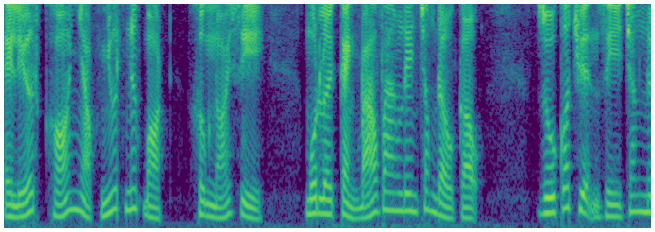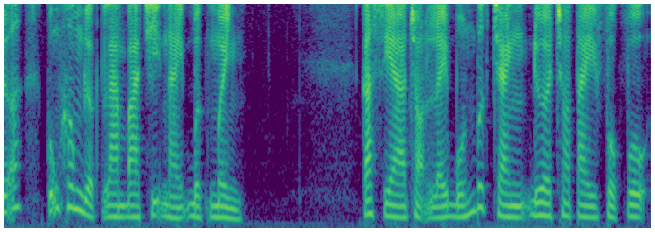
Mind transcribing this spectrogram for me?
Elliot khó nhọc nhuốt nước bọt, không nói gì. Một lời cảnh báo vang lên trong đầu cậu. Dù có chuyện gì chăng nữa, cũng không được làm bà chị này bực mình. Cassia chọn lấy bốn bức tranh đưa cho tay phục vụ,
